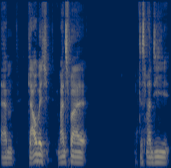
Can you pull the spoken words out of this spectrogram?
ähm, glaube ich manchmal, dass man die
